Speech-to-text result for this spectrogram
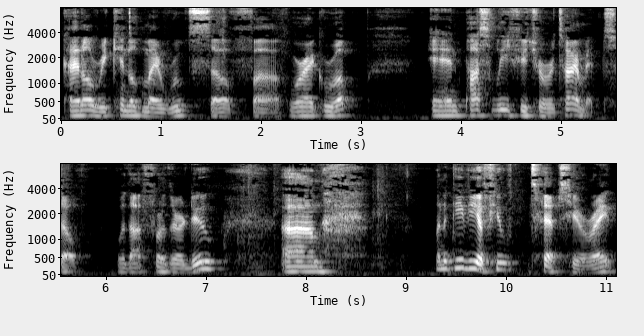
kind of rekindled my roots of uh, where I grew up and possibly future retirement. So without further ado, um, I'm going to give you a few tips here, right?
